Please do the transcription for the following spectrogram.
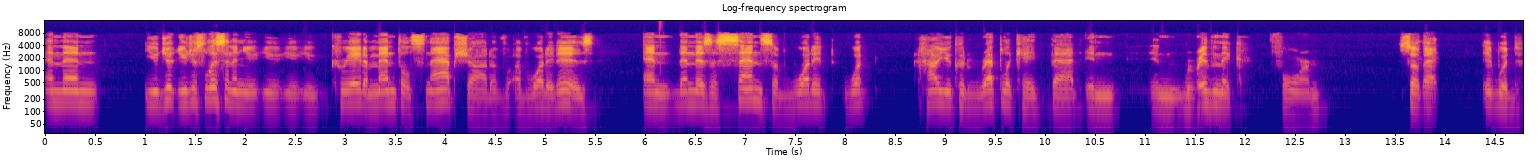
and then you just you just listen and you, you you create a mental snapshot of, of what it is and then there's a sense of what it what how you could replicate that in in rhythmic form so that it would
